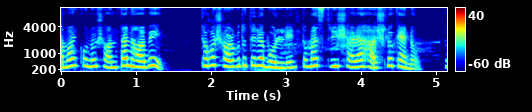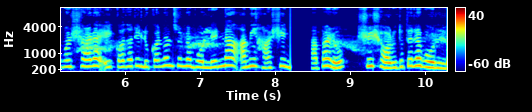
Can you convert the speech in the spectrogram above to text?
আমার কোনো সন্তান হবে? তখন স্বর্গদূতেরা বললেন, তোমার স্ত্রী সারা হাসলো কেন? তোমার সারা এই কথাটি লুকানোর জন্য বললেন না, আমি হাসিনি আবারও সেই স্বর্গদূতেরা বলল,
